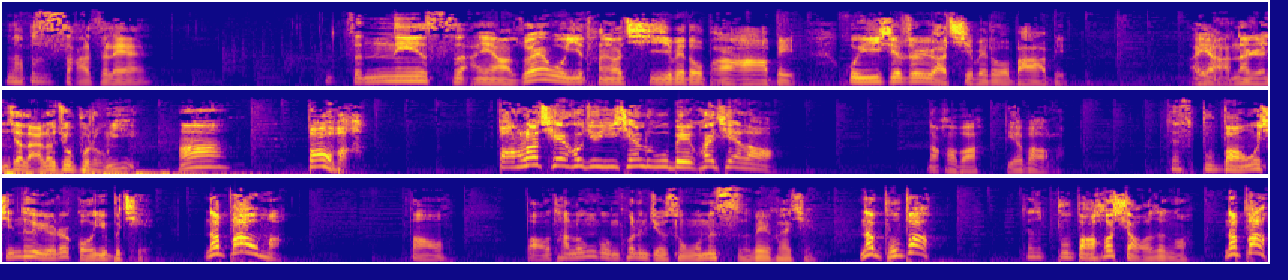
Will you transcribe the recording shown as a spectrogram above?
那不是啥子嘞？真的是，哎呀，软卧一趟要七百多八百，回去这又要七百多八百。哎呀，那人家来了就不容易啊！报吧，报了前后就一千六百块钱了。那好吧，别报了。但是不报我心头有点过意不去。那报嘛，报报他拢共可能就送我们四百块钱。那不报，但是不报好吓人哦。那报，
